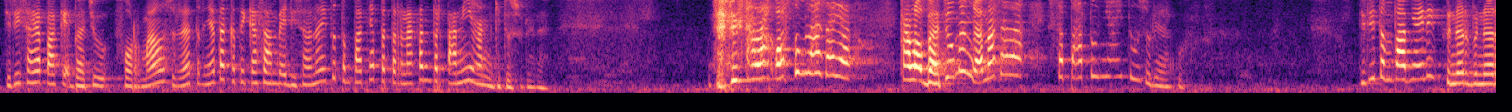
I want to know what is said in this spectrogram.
jadi saya pakai baju formal, saudara. Ternyata ketika sampai di sana itu tempatnya peternakan pertanian gitu, saudara. Jadi salah kostum lah saya. Kalau baju mah nggak masalah, sepatunya itu, saudaraku jadi tempatnya ini benar-benar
